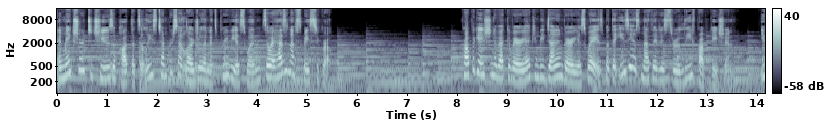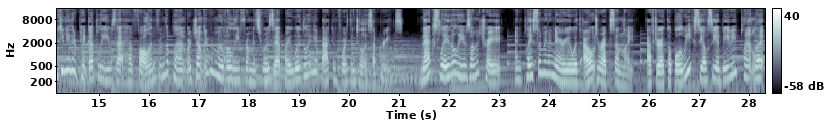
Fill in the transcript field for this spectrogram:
And make sure to choose a pot that's at least 10% larger than its previous one so it has enough space to grow. Propagation of Echeveria can be done in various ways, but the easiest method is through leaf propagation. You can either pick up leaves that have fallen from the plant or gently remove a leaf from its rosette by wiggling it back and forth until it separates. Next, lay the leaves on a tray and place them in an area without direct sunlight. After a couple of weeks, you'll see a baby plantlet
